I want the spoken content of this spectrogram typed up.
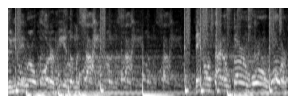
the new world order via the Messiah. They gonna start a third world war,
